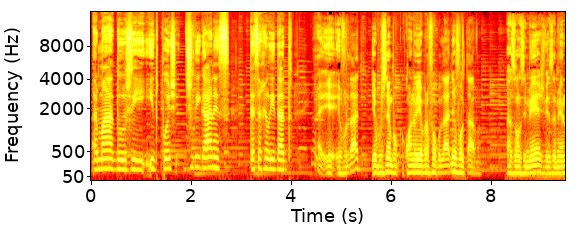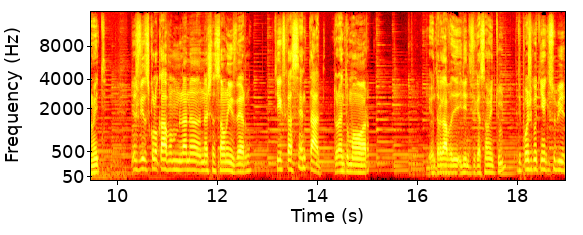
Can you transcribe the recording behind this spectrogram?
armados e, e depois desligarem-se dessa realidade. É, é, verdade. Eu, por exemplo, quando eu ia para a faculdade, eu voltava às 11h30, às vezes à meia-noite. E às vezes colocavam-me lá na, na estação no inverno. Tinha que ficar sentado durante uma hora. Eu entregava identificação e tudo. Depois que eu tinha que subir.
